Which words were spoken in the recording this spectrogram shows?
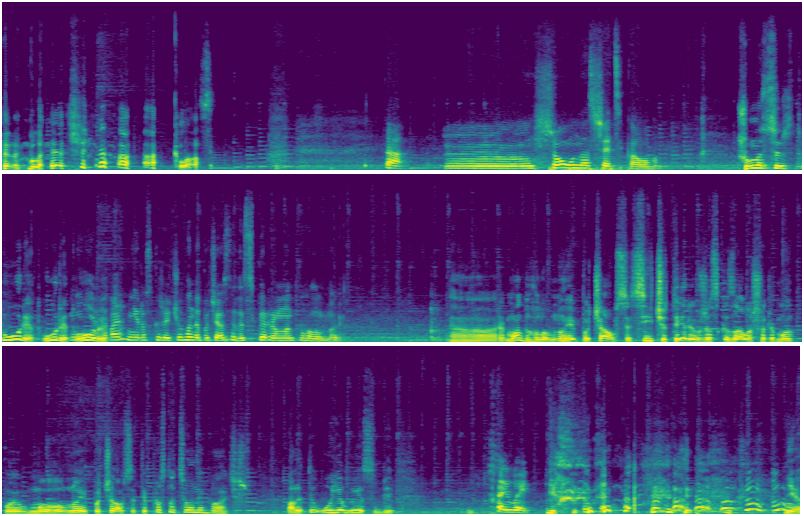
Тереблеч. Клас. Так. м, Що у нас ще цікавого? Що в нас це? Уряд, уряд, Ні, уряд. давай мені розкажи, чого не почався до сих пір ремонт головної. Е, Ремонт головної почався. Всі чотири вже сказали, що ремонт по- головної почався. Ти просто цього не бачиш. Але ти уяви собі. Хайвей. Ні,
